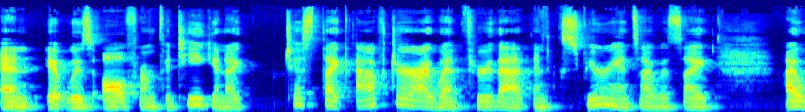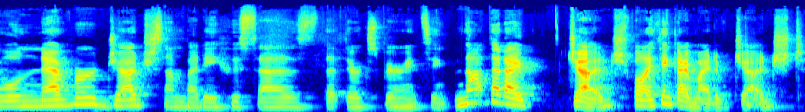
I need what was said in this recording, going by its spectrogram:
And it was all from fatigue. And I just like after I went through that experience, I was like, I will never judge somebody who says that they're experiencing, not that I judge. Well, I think I might have judged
